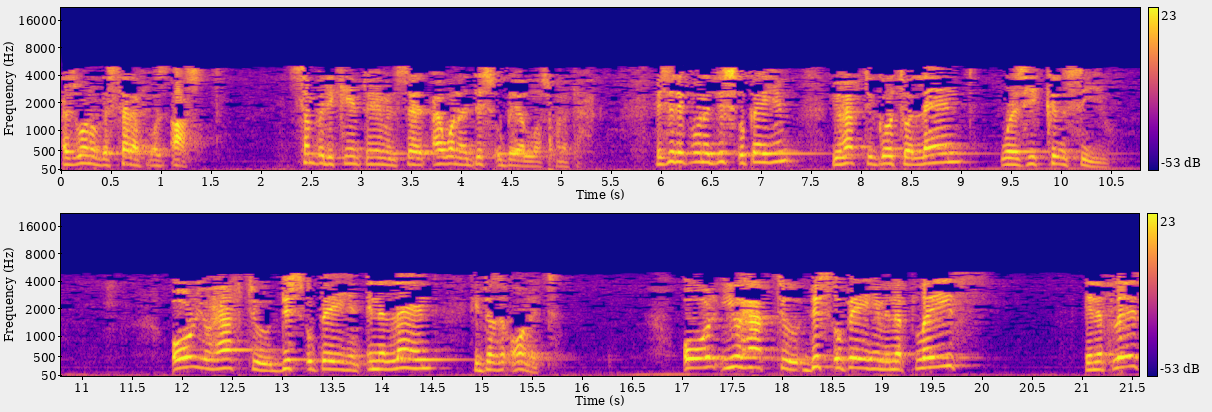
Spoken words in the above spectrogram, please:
As one of the Salaf was asked, somebody came to him and said, I want to disobey Allah subhanahu wa ta'ala. He said, if you want to disobey Him, you have to go to a land where He couldn't see you. Or you have to disobey Him in a land He doesn't own it. Or you have to disobey him in a place, in a place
